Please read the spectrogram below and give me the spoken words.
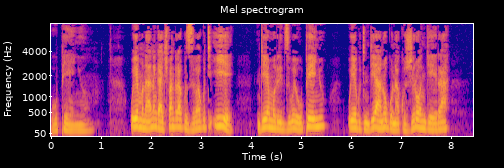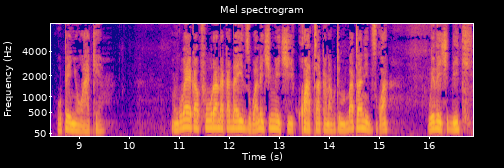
upenyu uye munhu anenge achifanira kuziva kuti iye ndiye muridzi weupenyu uye kuti ndiye anogona kuzvirongera upenyu hwake. Munguva yakapfuura ndakadaidzwa nechimwe chikwata kana kuti mubatanidzwa wevechidiki.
